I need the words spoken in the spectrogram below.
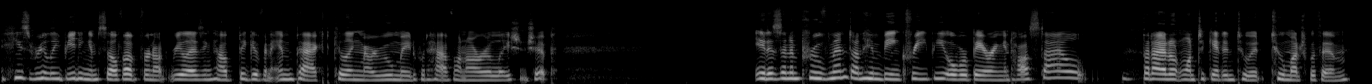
He's really beating himself up for not realizing how big of an impact killing my roommate would have on our relationship. It is an improvement on him being creepy, overbearing, and hostile, but I don't want to get into it too much with him.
